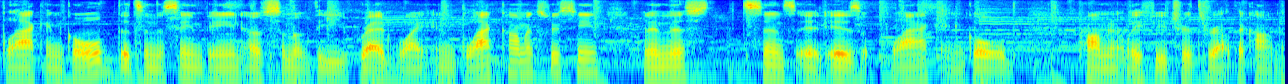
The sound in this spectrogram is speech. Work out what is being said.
Black and Gold that's in the same vein of some of the red, white, and black comics we've seen, but in this sense it is black and gold prominently featured throughout the comic.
